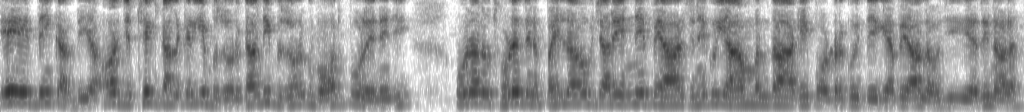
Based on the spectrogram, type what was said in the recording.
ਇਹ ਇਦਾਂ ਹੀ ਕਰਦੀ ਆ। ਔਰ ਜਿੱਥੇ ਗੱਲ ਕਰੀਏ ਬਜ਼ੁਰਗਾਂ ਦੀ, ਬਜ਼ੁਰਗ ਬਹੁਤ ਭੋਲੇ ਨੇ ਜੀ। ਉਹਨਾਂ ਨੂੰ ਥੋੜੇ ਦਿਨ ਪਹਿਲਾਂ ਉਹ ਵਿਚਾਰੇ ਇੰਨੇ ਪਿਆਰ 'ਚ ਨੇ, ਕੋਈ ਆਮ ਬੰਦਾ ਆ ਕੇ ਪਾਊਡਰ ਕੋਈ ਦੇ ਗਿਆ ਵੀ ਆਹ ਲਓ ਜੀ, ਇਹਦੇ ਨਾਲ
